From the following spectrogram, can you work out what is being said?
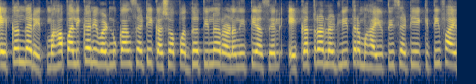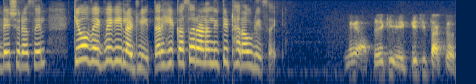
एकंदरीत महापालिका निवडणुकांसाठी कशा पद्धतीनं रणनीती असेल एकत्र लढली तर महायुतीसाठी हे किती फायदेशीर असेल किंवा वेगवेगळी लढली तर हे कसं रणनीती ठरवली जाईल? नाही असं आहे की एकेची ताकद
